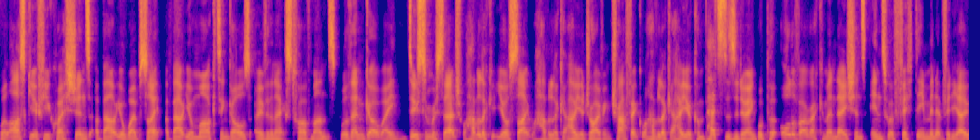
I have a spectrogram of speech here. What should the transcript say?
We'll ask you a few questions about your website, about your marketing goals over the next 12 months. We'll then go away, do some research. We'll have a look at your site. We'll have a look at how you're driving traffic. We'll have a look at how your competitors are doing. We'll put all of our recommendations into a 15 minute video,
